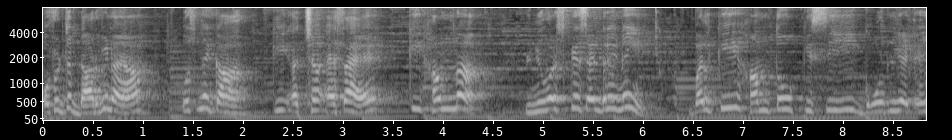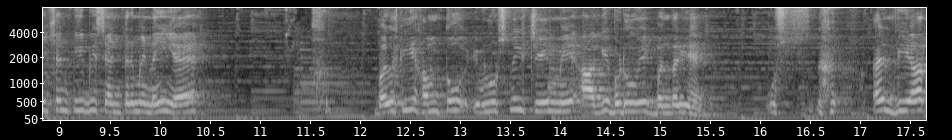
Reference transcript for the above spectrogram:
और फिर जब डार्विन आया, उसने कहा कि अच्छा ऐसा है कि हम ना यूनिवर्स के सेंटर ही नहीं, बल्कि हम तो किसी गोडली अटेंशन की भी सेंटर में नहीं है। बल्कि हम तो इवोल्यूशनरी चेन में आगे बढ़े हुए एक बंदर ही हैं। उस and we are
